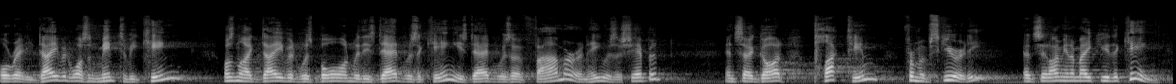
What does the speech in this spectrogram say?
already. David wasn't meant to be king. It wasn't like David was born with his dad was a king, his dad was a farmer, and he was a shepherd. And so God plucked him from obscurity and said, I'm going to make you the king.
